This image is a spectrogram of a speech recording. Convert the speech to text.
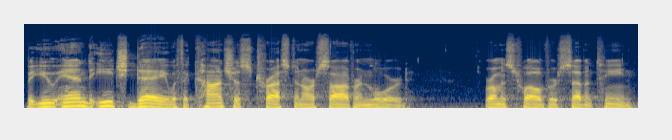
but you end each day with a conscious trust in our sovereign Lord. Romans 12, verse 17.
